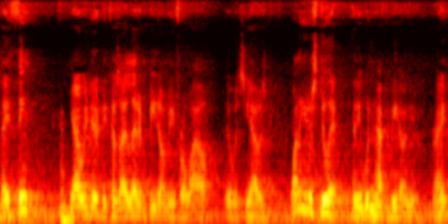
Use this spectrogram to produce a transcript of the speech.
they think, yeah, we did it because I let him beat on me for a while. It was yeah, it was. Why don't you just do it, and he wouldn't have to beat on you, right?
